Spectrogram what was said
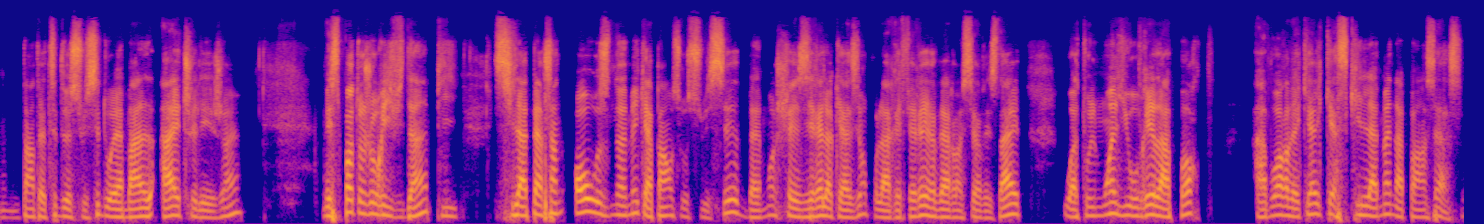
une tentative de suicide ou un mal-être chez les gens, mais c'est pas toujours évident. Puis si la personne ose nommer qu'elle pense au suicide, ben moi, je saisirais l'occasion pour la référer vers un service d'aide ou à tout le moins lui ouvrir la porte, à voir avec elle qu'est-ce qui l'amène à penser à ça.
